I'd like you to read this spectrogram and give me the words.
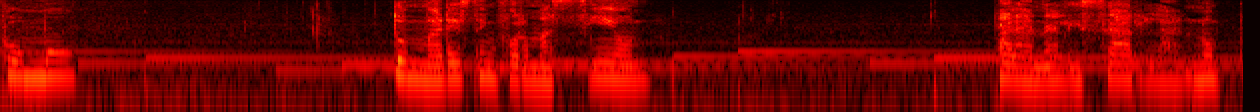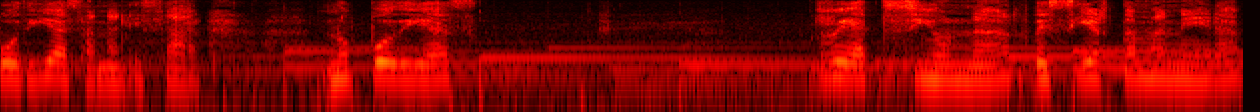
cómo tomar esa información para analizarla, no podías analizar, no podías reaccionar de cierta manera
